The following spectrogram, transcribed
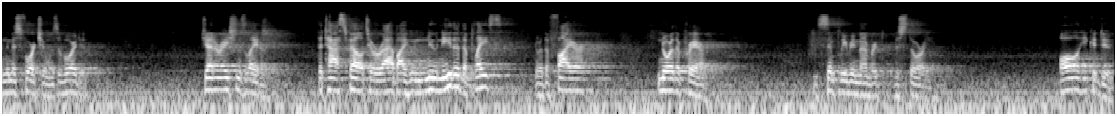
and the misfortune was avoided. Generations later, the task fell to a rabbi who knew neither the place, nor the fire, nor the prayer. He simply remembered the story. All he could do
